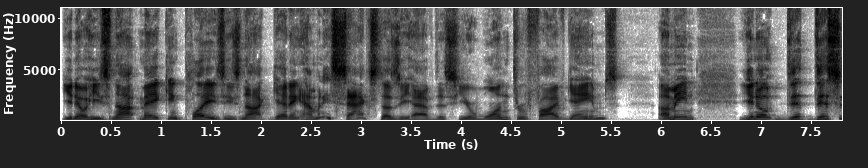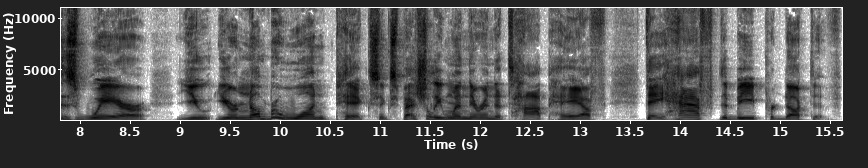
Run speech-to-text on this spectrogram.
You know he's not making plays. He's not getting how many sacks does he have this year? One through five games? I mean you know th- this is where you your number one picks, especially when they're in the top half, they have to be productive.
